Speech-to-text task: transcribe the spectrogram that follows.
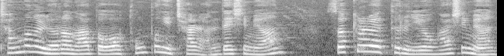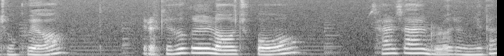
창문을 열어놔도 통풍이 잘 안 되시면 서큘레이터를 이용하시면 좋고요. 이렇게 흙을 넣어주고 살살 눌러줍니다.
